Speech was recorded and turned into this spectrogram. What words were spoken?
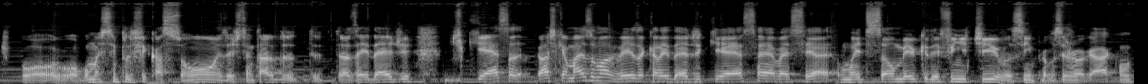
Tipo, algumas simplificações, eles tentaram trazer a ideia de, de que essa. Eu acho que é mais uma vez aquela ideia de que essa é, vai ser uma edição meio que definitiva, assim, para você jogar com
